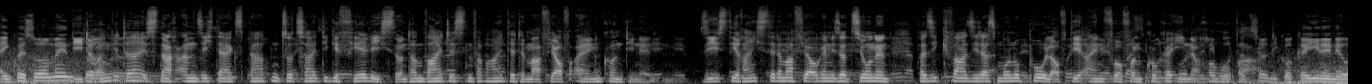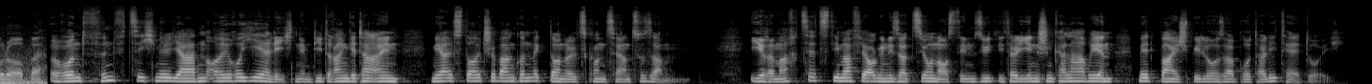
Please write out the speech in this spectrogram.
die Drangheta ist nach Ansicht der Experten zurzeit die gefährlichste und am weitesten verbreitete Mafia auf allen Kontinenten. Sie ist die reichste der Mafia-Organisationen, weil sie quasi das Monopol auf die Einfuhr von Kokain nach Europa hat. Rund 50 Milliarden Euro jährlich nimmt die Drangheta ein, mehr als Deutsche Bank und McDonalds-Konzern zusammen. Ihre Macht setzt die Mafia-Organisation aus dem süditalienischen Kalabrien mit beispielloser Brutalität durch.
